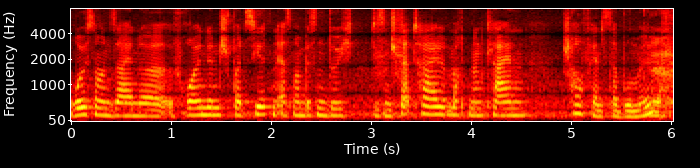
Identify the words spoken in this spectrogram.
Rösner und seine Freundin spazierten erstmal ein bisschen durch diesen Stadtteil, machten einen kleinen Schaufensterbummel. Ja.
